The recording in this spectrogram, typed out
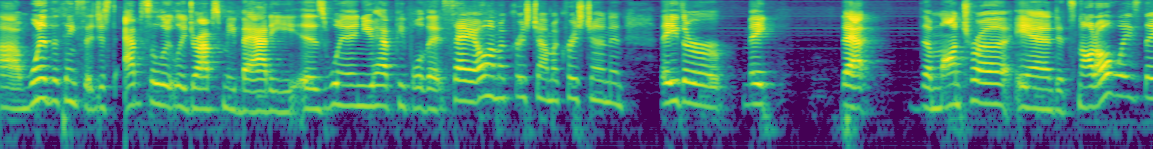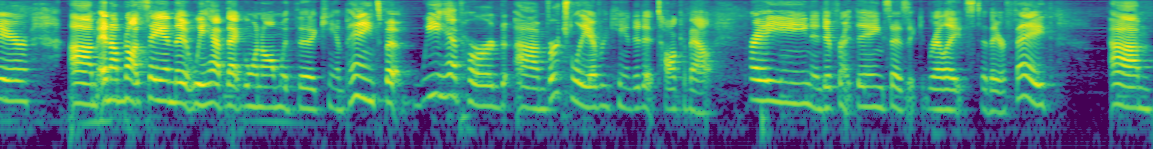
Um, one of the things that just absolutely drives me batty is when you have people that say, "Oh, I'm a Christian, I'm a Christian," and they either make that the mantra and it's not always there. Um, and i'm not saying that we have that going on with the campaigns but we have heard um, virtually every candidate talk about praying and different things as it relates to their faith. Um,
